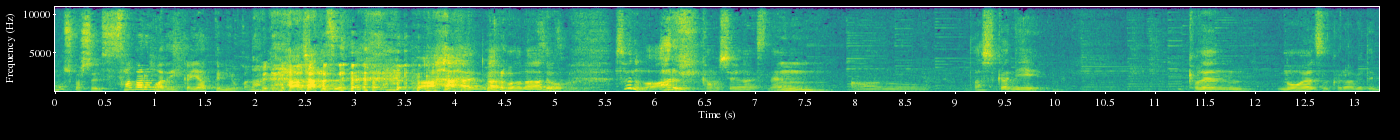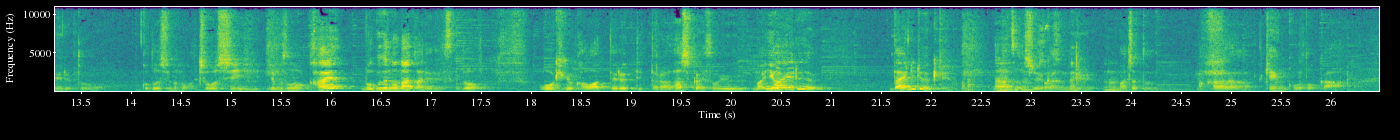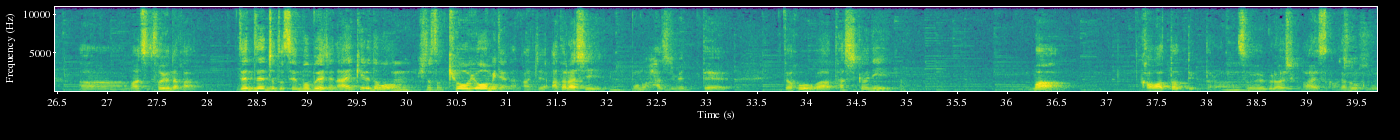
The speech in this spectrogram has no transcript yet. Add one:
もしかして下がるまで一回やってみようかなみたいな感じなんですね。あなるほどな。でもそういうのもあるかもしれないですね、うん、あの確かに去年のやつ比べてみると今年の方が調子いい。でもその変え僕の中でですけど大きく変わってるって言ったら確かにそういう、まあ、いわゆる第二領域というのかな？7つの習慣でいう、まあ、ちょっと、まあ、体が健康とかあ、まあ、そういうなんか全然ちょっと専門分野じゃないけれども、うん、一つの教養みたいな感じで新しいものを始めていた方が確かにまあ変わったって言ったらそれぐらいしかないですかね、うん、僕も。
